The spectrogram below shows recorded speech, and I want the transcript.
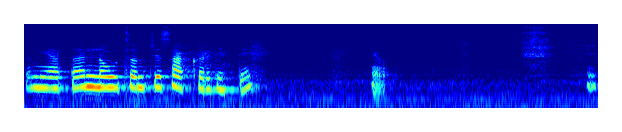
तर मी आता नऊ चमचे साखर घेते. हे एक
